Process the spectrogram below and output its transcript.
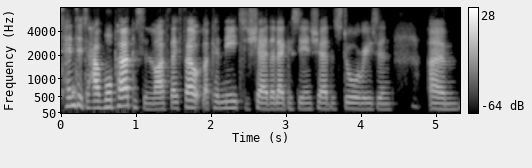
tended to have more purpose in life. They felt like a need to share the legacy and share the stories and um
